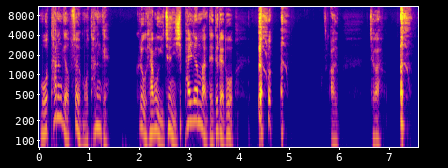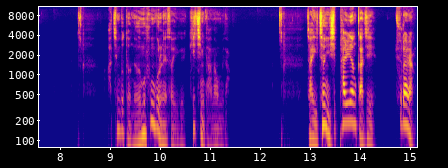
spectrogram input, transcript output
못하는 게 없어요. 못하는 게. 그리고 향후 2028년만 되더라도 아유 제가 아침부터 너무 흥분을 해서 이게 기침이 다 나옵니다. 자 2028년까지 출하량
